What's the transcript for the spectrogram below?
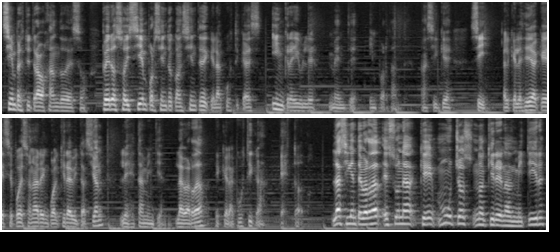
siempre estoy trabajando de eso. Pero soy 100% consciente de que la acústica es increíble importante. Así que sí, el que les diga que se puede sonar en cualquier habitación, les está mintiendo. La verdad es que la acústica es todo. La siguiente verdad es una que muchos no quieren admitir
